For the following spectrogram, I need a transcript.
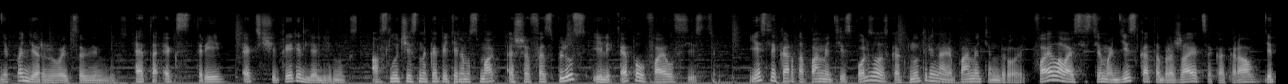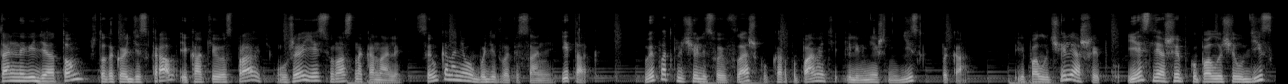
не поддерживаются в Windows. Это X3, X4 для Linux. А в случае с накопителем SMAC HFS Plus или Apple File System. Если карта памяти использовалась как внутренняя память Android, файловая система диска отображается называется как RAW. Детальное видео о том, что такое диск RAW и как его исправить, уже есть у нас на канале. Ссылка на него будет в описании. Итак, вы подключили свою флешку, карту памяти или внешний диск к ПК и получили ошибку. Если ошибку получил диск,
